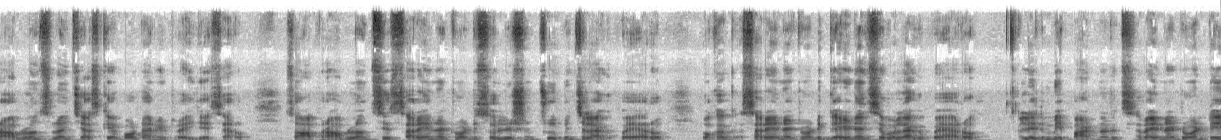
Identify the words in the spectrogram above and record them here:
ప్రాబ్లమ్స్లోంచి ఎస్కేప్ అవడానికి ట్రై చేశారో సో ఆ ప్రాబ్లమ్స్ సరైనటువంటి సొల్యూషన్ చూపించలేకపోయారో ఒక సరైనటువంటి గైడెన్స్ ఇవ్వలేకపోయారో లేదు మీ పార్ట్నర్కి సరైనటువంటి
